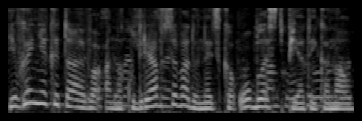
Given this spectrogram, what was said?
Євгенія Китаєва, Анна Кудрявцева, Донецька область, п'ятий канал.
